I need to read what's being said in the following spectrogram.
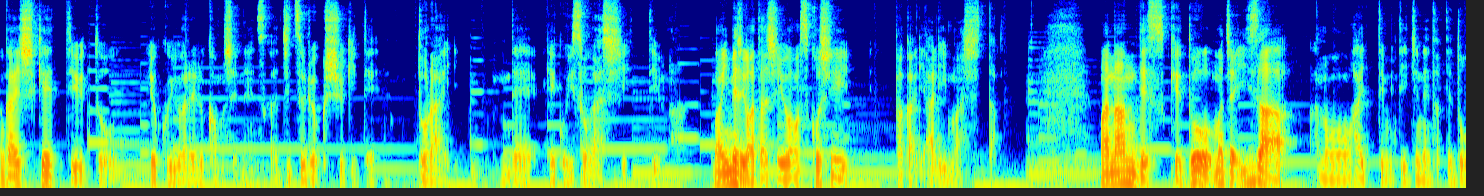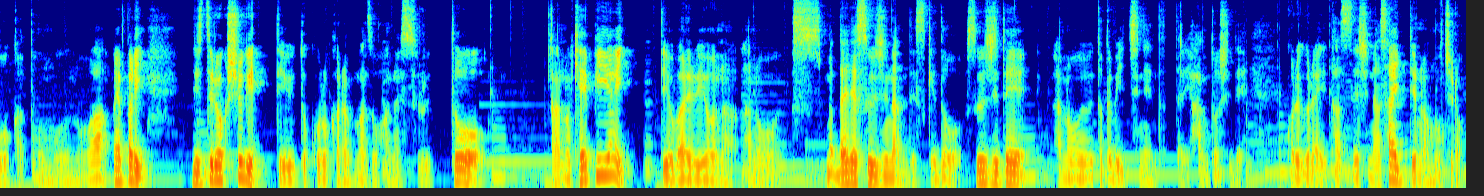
外資系っていうとよく言われるかもしれないんですが、実力主義でドライで結構忙しいっていうような、まあ、イメージが私は少しばかりありました。まあ、なんですけど、まあ、じゃあいざあの入ってみて1年経ってどうかと思うのは、やっぱり実力主義っていうところからまずお話しすると、あの KPI って呼ばれるような、あの、まあ、大体数字なんですけど、数字で、あの、例えば1年だったり半年でこれぐらい達成しなさいっていうのはもちろん、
